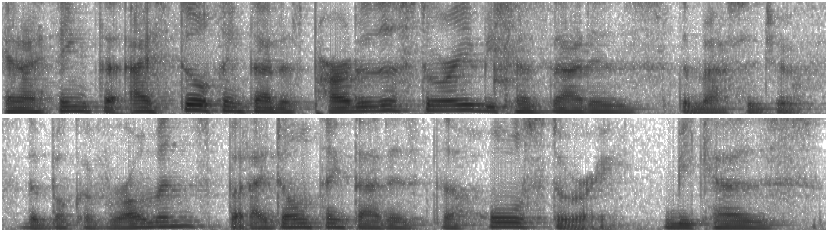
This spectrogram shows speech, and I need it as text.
And I think that I still think that is part of the story because that is the message of the book of Romans, but I don't think that is the whole story because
